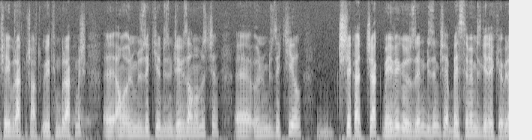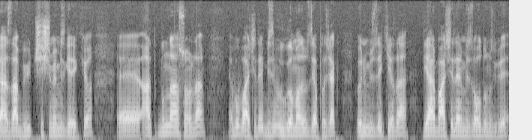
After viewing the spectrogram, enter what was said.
şeyi bırakmış artık üretim bırakmış. E, ama önümüzdeki yıl bizim ceviz almamız için e, önümüzdeki yıl çiçek açacak meyve gözlerini bizim şey beslememiz gerekiyor. Biraz daha büyük şişirmemiz gerekiyor. E, artık bundan sonra e, bu bahçede bizim uygulamalarımız yapılacak. Önümüzdeki yılda diğer bahçelerimizde olduğumuz gibi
